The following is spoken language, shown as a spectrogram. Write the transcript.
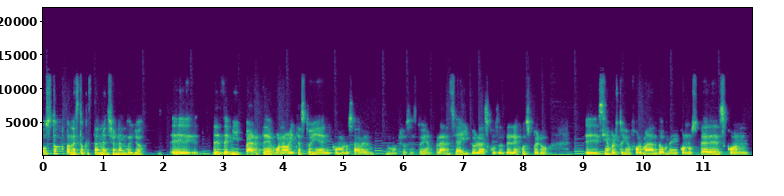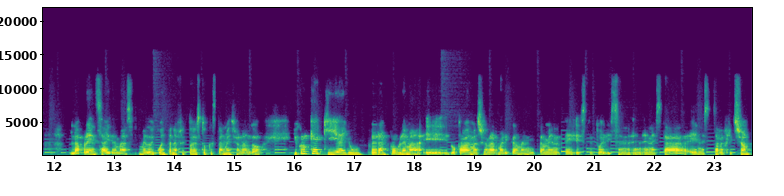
justo con esto que están mencionando, yo eh, desde mi parte, bueno, ahorita estoy en, como lo saben muchos, estoy en Francia y veo las cosas de lejos, pero eh, siempre estoy informándome con ustedes, con la prensa y demás, me doy cuenta en efecto de esto que están mencionando. Yo creo que aquí hay un gran problema, eh, lo acaba de mencionar Mari Carmen y también este, tú, Elise, en, esta, en esta reflexión,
